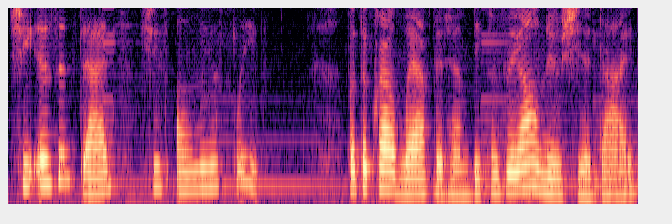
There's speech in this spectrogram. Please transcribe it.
She isn't dead, she's only asleep. But the crowd laughed at him because they all knew she had died.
